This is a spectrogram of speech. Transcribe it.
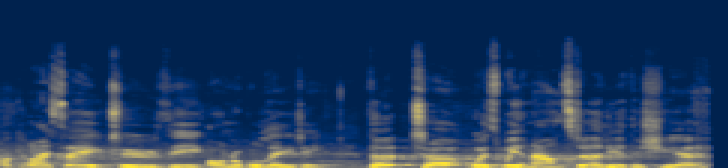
Well, can I say to the Honourable Lady that, uh, as we announced earlier this year,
